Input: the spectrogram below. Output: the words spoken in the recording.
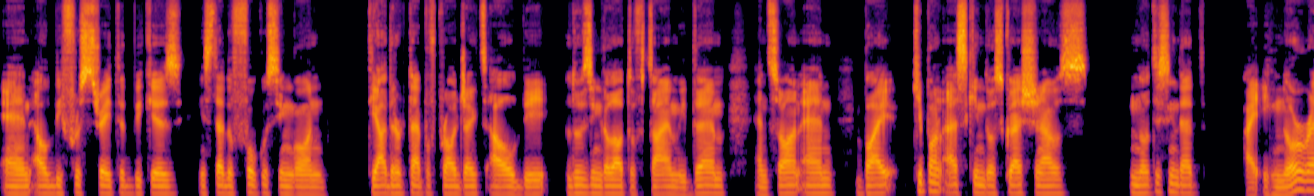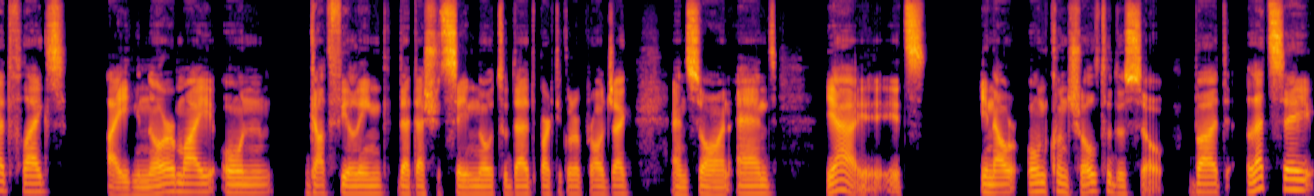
and I'll be frustrated because instead of focusing on the other type of projects, I'll be losing a lot of time with them and so on. And by keep on asking those questions, I was noticing that I ignore red flags. I ignore my own gut feeling that I should say no to that particular project and so on. And yeah, it's in our own control to do so. But let's say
